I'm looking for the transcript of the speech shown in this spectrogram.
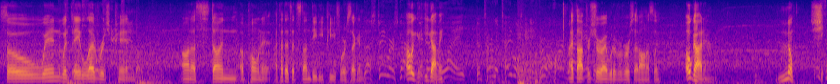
So win with a leverage pin on a stun opponent. I thought that said stun DDP for a second. Oh, he got me. I thought for sure I would have reversed that, honestly. Oh, God. No. Shit.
